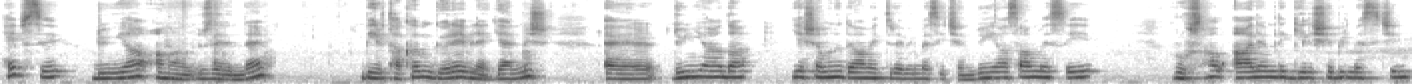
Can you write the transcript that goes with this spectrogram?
Hepsi dünya ananın üzerinde bir takım görevle gelmiş e, dünyada yaşamını devam ettirebilmesi için dünyasal mesleği ruhsal alemde gelişebilmesi için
